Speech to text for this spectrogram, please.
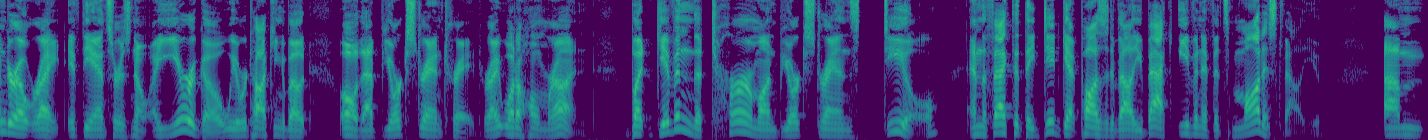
wonder outright if the answer is no. A year ago, we were talking about, oh, that Bjorkstrand trade, right? What a home run. But given the term on Bjorkstrand's deal and the fact that they did get positive value back, even if it's modest value, um,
